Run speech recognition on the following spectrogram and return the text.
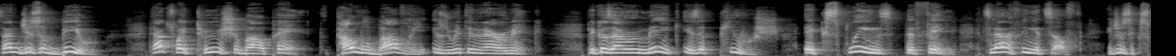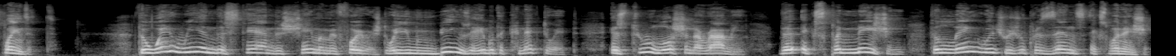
It's not just a biur. That's why Torah Shabbal Peh, the Talmud Bavli, is written in Aramaic. Because Aramaic is a pirush. It explains the thing. It's not a thing itself. It just explains it. The way we understand the Shema Mefoirish, the way human beings are able to connect to it, is through Loshan Arami, the explanation, the language which represents explanation.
